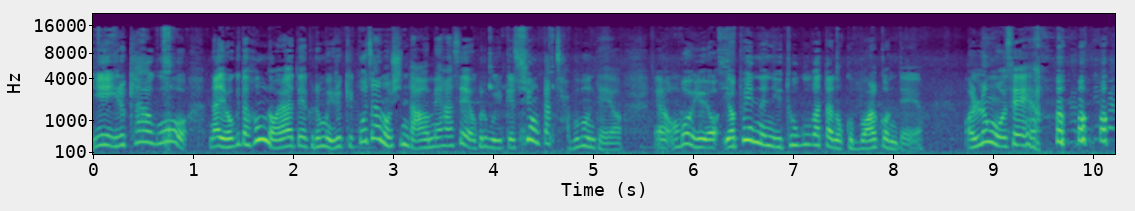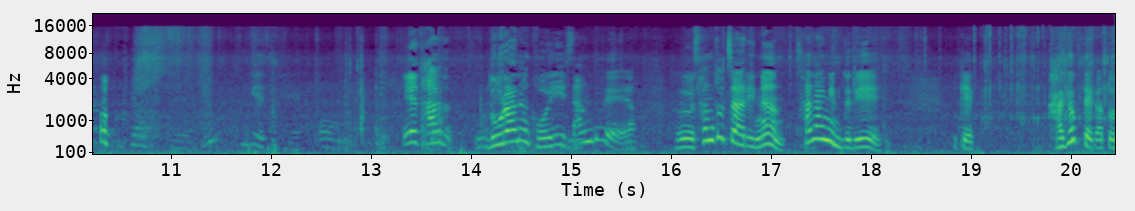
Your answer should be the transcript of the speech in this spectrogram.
얘 이렇게 하고 나 여기다 흙 넣어야 돼. 그러면 이렇게 꽂아 놓으신 다음에 하세요. 그리고 이렇게 수영 딱 잡으면 돼요. 예, 뭐 여- 옆에 있는 이 도구 갖다 놓고 뭐 할 건데요. 얼른 오세요. 사투리밖에 그게 없지. 그게지. 얘다 노라는 거의 쌍도예요. 그 3도짜리는 사장님들이 이렇게 가격대가 또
